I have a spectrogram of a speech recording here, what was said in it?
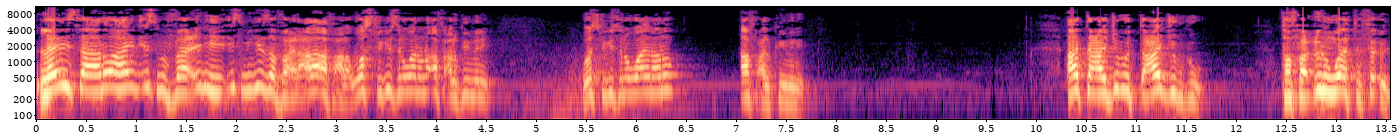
laysa aanu ahayn ismu faacilihi ismigiisa faacil calaa afcala wasfigiisuna waa inaanu afcal ku imaneyn wasfigiisuna waa inaanu afcal ku imaneyn atacajubu tacajubku tafaculun waa tafacul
